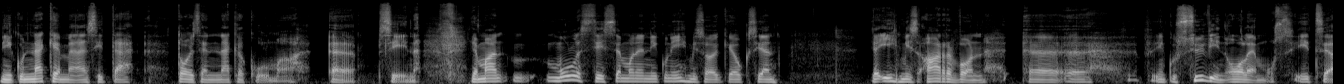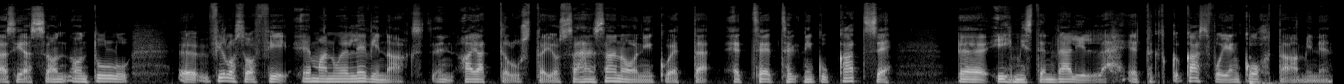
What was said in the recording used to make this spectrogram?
niin kuin näkemään sitä toisen näkökulmaa ää, siinä. Ja mä, mulle siis semmoinen niin ihmisoikeuksien – ja ihmisarvon äh, niin kuin syvin olemus itse asiassa on, on tullut äh, filosofi Emmanuel Levinaksen ajattelusta, jossa hän sanoo, niin kuin, että, että se, että se niin kuin katse – ihmisten välillä, että kasvojen kohtaaminen,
